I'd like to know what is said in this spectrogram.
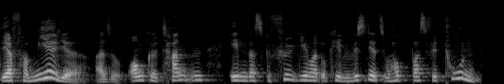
der Familie, also Onkel, Tanten, eben das Gefühl gegeben hat, okay, wir wissen jetzt überhaupt, was wir tun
